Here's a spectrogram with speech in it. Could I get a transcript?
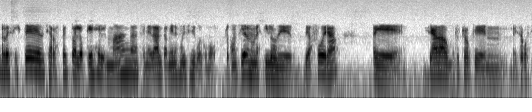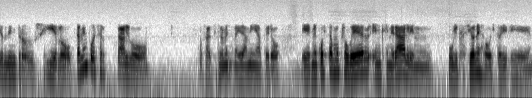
resistencia respecto a lo que es el manga en general también es muy difícil porque como lo consideran un estilo de, de afuera eh, se ha dado mucho choque en esa cuestión de introducirlo también puede ser algo o sea simplemente una idea mía pero eh, me cuesta mucho ver en general en publicaciones o eh,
